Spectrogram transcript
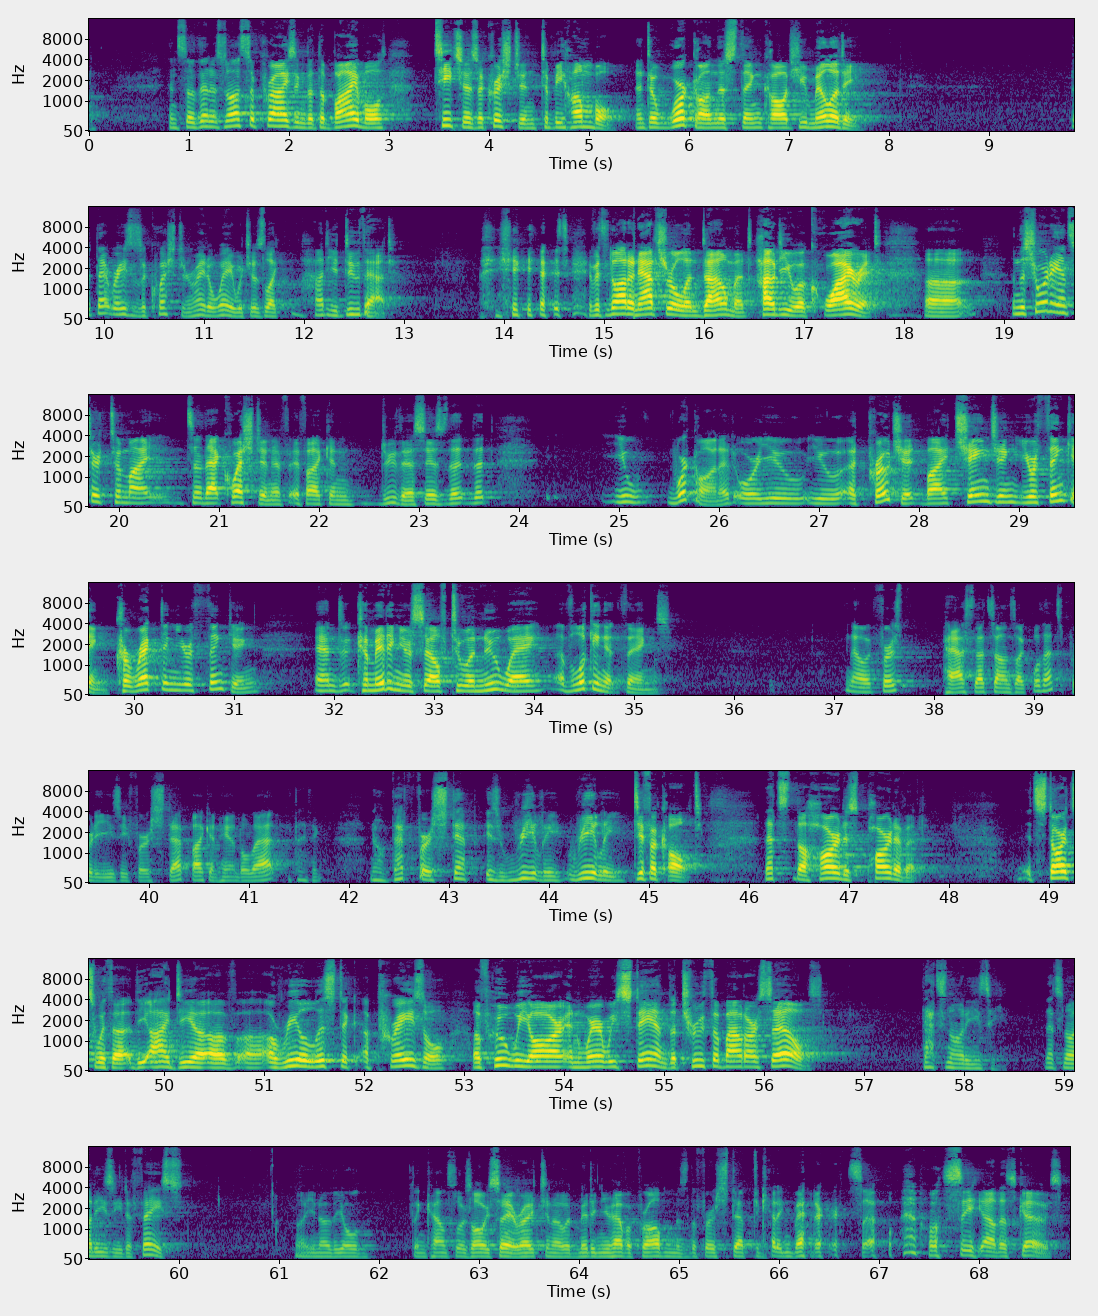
And so then it's not surprising that the Bible teaches a Christian to be humble and to work on this thing called humility. But that raises a question right away, which is like, how do you do that? if it's not a natural endowment, how do you acquire it? Uh, and the short answer to, my, to that question, if, if I can do this, is that, that you work on it or you, you approach it by changing your thinking, correcting your thinking, and committing yourself to a new way of looking at things. You know, at first, pass, that sounds like, well, that's a pretty easy first step. I can handle that. But I think, no, that first step is really, really difficult. That's the hardest part of it. It starts with a, the idea of a, a realistic appraisal of who we are and where we stand, the truth about ourselves. That's not easy. That's not easy to face. Well, you know the old thing counselors always say, right? You know, admitting you have a problem is the first step to getting better. So we'll see how this goes.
